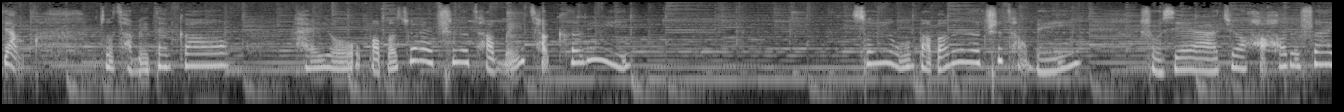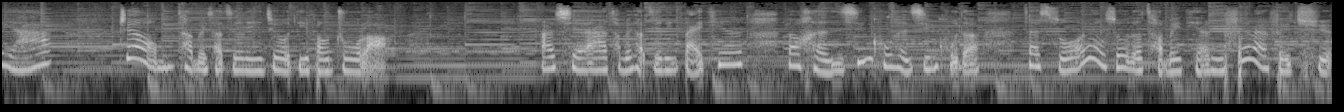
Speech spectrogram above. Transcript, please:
酱，做草莓蛋糕，还有宝宝最爱吃的草莓巧克力。所以，我们宝宝为了吃草莓。首先呀，就要好好的刷牙，这样我们草莓小精灵就有地方住了。而且啊，草莓小精灵白天要很辛苦、很辛苦的，在所有所有的草莓田里飞来飞去。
